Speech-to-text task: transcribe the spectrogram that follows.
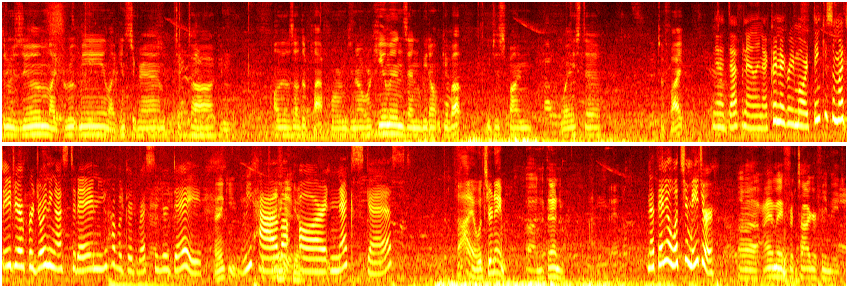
through Zoom, like GroupMe, like Instagram, TikTok, and all those other platforms. You know, we're humans and we don't give up. We just find ways to to fight. Yeah, definitely. And I couldn't agree more. Thank you so much, Adrian, for joining us today, and you have a good rest of your day. Thank you. We have Thank you. our next guest. Hi, what's your name? Uh, Nathaniel. Nathaniel, what's your major? Uh, I am a photography major.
